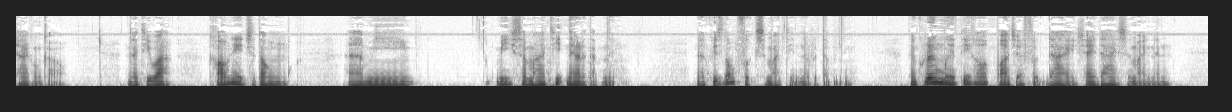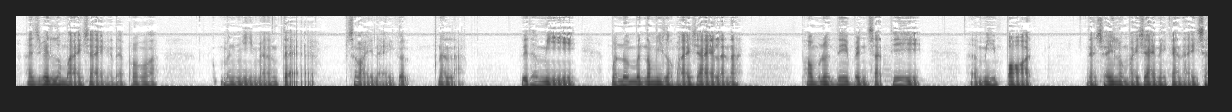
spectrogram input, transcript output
ชาติของเขานะที่ว่าเขาเนี่ยจะต้องอมีมีสมาธิในระดับหนึ่ง นะคือต้องฝึกสมาธิในระดับหนึ่งแต่เครื่องมือที่เขาพอจะฝึกได้ใช้ได้สมัยนั้น อาจจะเป็นลมหายใจก็ได้ เพราะว่ามันมีมาตั้งแต่สมัยไหนก็นั่นแหละคือถ้ามีมนุษย์มันต้องมีลมหายใจแล้วนะเพราะมนุษย์นี่เป็นสัตว์ที่มีปอดนะใช้ลมหายใจในการหายใจ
